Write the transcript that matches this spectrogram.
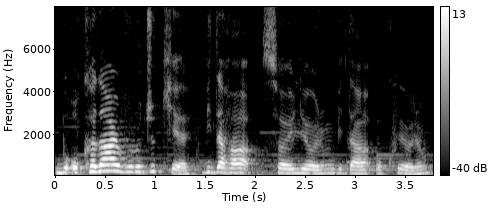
Bu o kadar vurucu ki bir daha söylüyorum, bir daha okuyorum.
